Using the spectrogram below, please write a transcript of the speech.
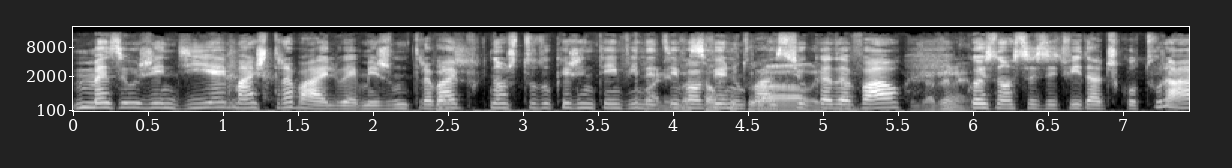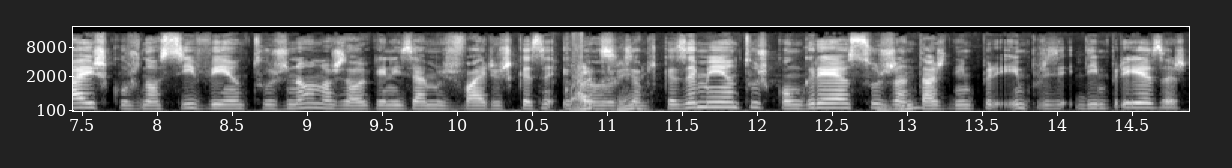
mas hoje em dia é mais trabalho, é mesmo trabalho, Pois. porque nós tudo o que a gente tem vindo a a desenvolver no Palácio Cadaval. Exatamente. com as nossas atividades culturais, com os nossos eventos, não? Nós organizamos vários casa Claro. Uhum. organizamos casamentos, congressos, jantares de, empre- de empresas,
